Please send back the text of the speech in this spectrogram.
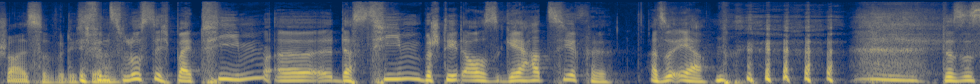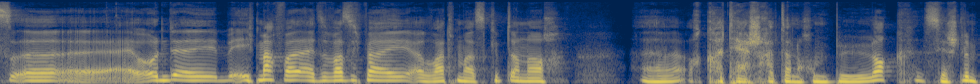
scheiße, würde ich, ich sagen. Ich finde es lustig bei Team. Äh, das Team besteht aus Gerhard Zirkel. Also er. das ist, äh, und äh, ich mache, also was ich bei, oh, warte mal, es gibt auch noch, äh, oh Gott, der schreibt da noch einen Blog, ist ja schlimm.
